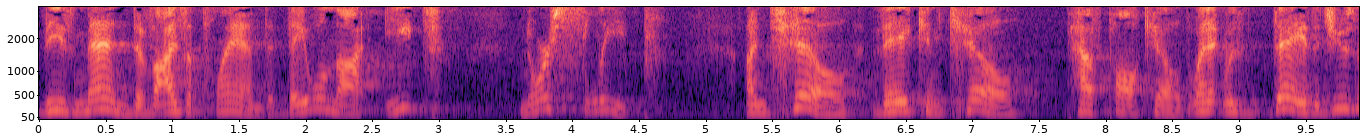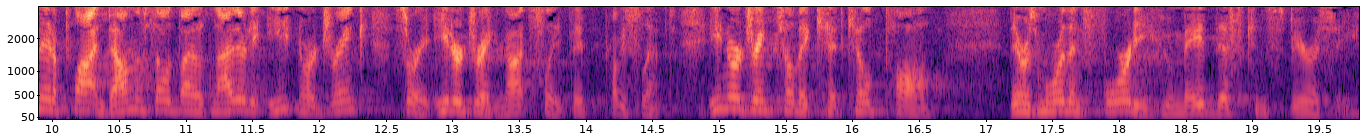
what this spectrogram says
these men devise a plan that they will not eat nor sleep until they can kill have Paul killed. When it was day, the Jews made a plot and bound themselves by oath neither to eat nor drink. Sorry, eat or drink, not sleep. They probably slept. Eat nor drink till they had killed Paul. There was more than 40 who made this conspiracy.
